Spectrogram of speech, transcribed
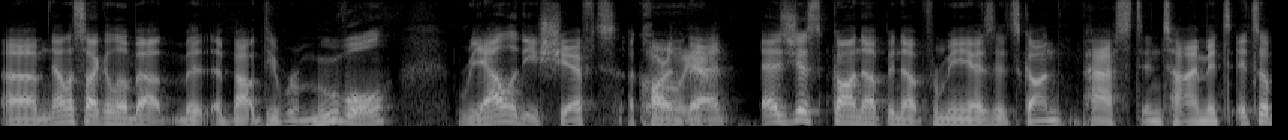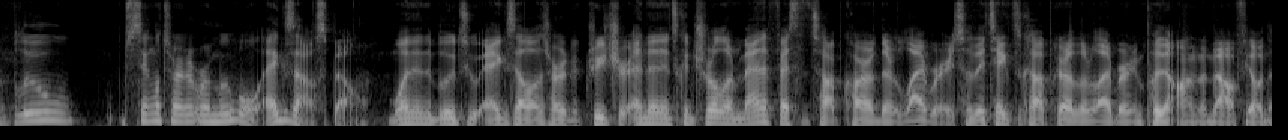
Um, now let's talk a little about, bit about the removal reality shift, a card Oh, yeah. that has just gone up and up for me as it's gone past in time. It's it's a blue single target removal exile spell. One in the blue to exile a target creature, and then its controller manifests the top card of their library. So they take the top card of their library and put it on the battlefield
